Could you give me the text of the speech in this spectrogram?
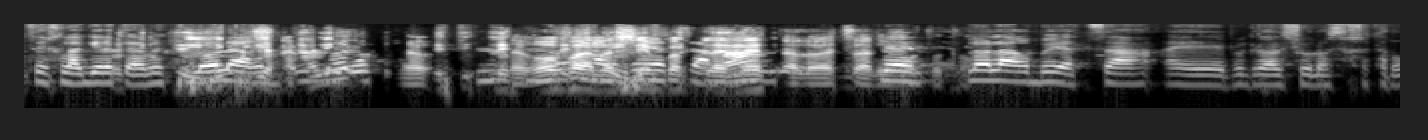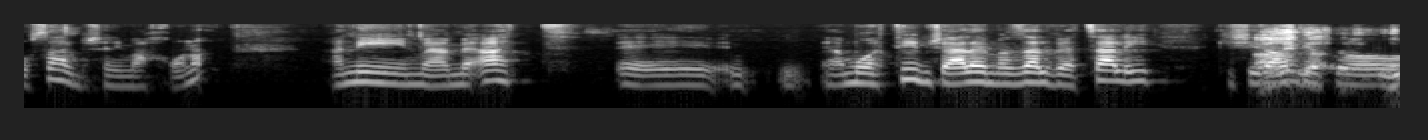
צריך להגיד את האמת, לא להרבה... לרוב האנשים בפלנטה לא יצא לראות אותו. לא להרבה יצא בגלל שהוא לא שיחק כדורסל בשנים האחרונות. אני מהמעט המועטים שהיה להם מזל ויצא לי, כי שידרתי אותו...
